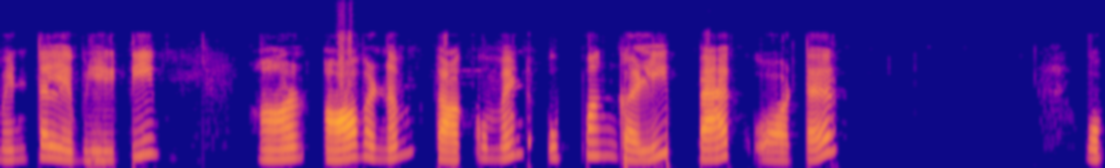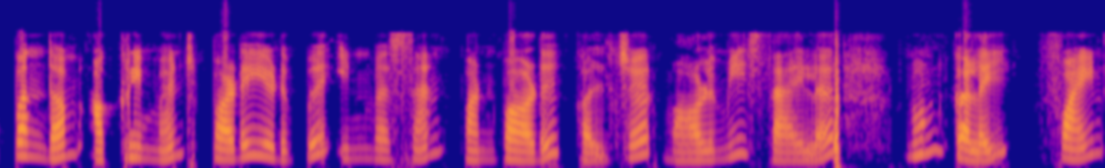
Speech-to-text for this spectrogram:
மென்டல் எபிலிட்டி ஆவணம் டாக்குமெண்ட் உப்பங்களி பேக் வாட்டர் ஒப்பந்தம் அக்ரிமெண்ட் படையெடுப்பு இன்வெசன் பண்பாடு கல்ச்சர் மாலுமி சைலர் நுண்கலை ஃபைன்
